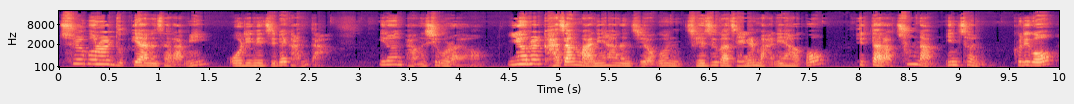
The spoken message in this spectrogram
출근을 늦게 하는 사람이 어린이집에 간다. 이런 방식으로요. 이혼을 가장 많이 하는 지역은 제주가 제일 많이 하고 뒤따라 충남, 인천, 그리고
